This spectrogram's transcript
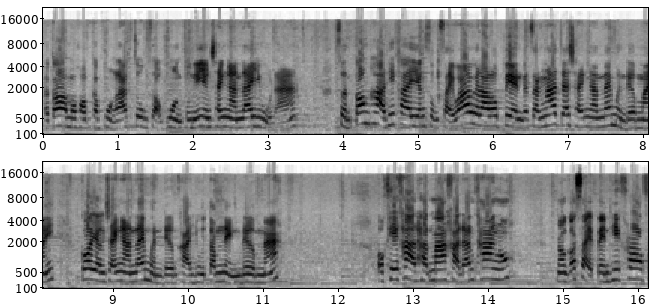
แล้วก็มาพร้อมกับห่วงลากจูงสองห่วงตรงนี้ยังใช้งานได้อยู่นะ ส่วนกล้องค่ะที่ใครยังสงสัยว่าเวลาเราเปลี่ยนกระจังหน้าจะใช้งานได้เหมือนเดิมไหมก็ยังใช้งานได้เหมือนเดิมค่ะ อยู่ตำแหน่งเดิมนะ โอเคค่ะถัดมาค่ะด้านข้างเนาะน้องก็ใส่เป็นที่ครอบไฟ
